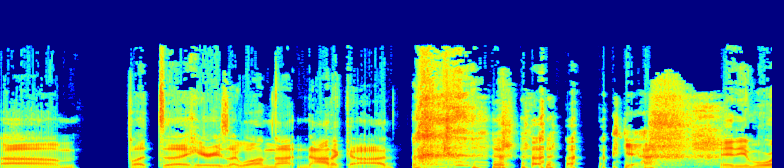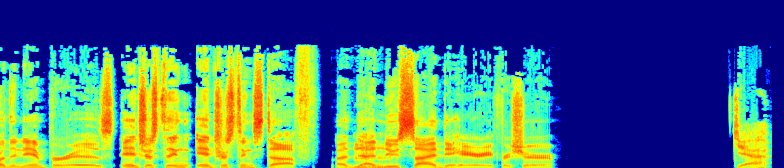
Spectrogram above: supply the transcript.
um, but uh, Hari's like, well, I'm not not a god. yeah, any more than Emperor is. Interesting, interesting stuff. A, mm-hmm. a new side to Hari for sure. Yeah,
